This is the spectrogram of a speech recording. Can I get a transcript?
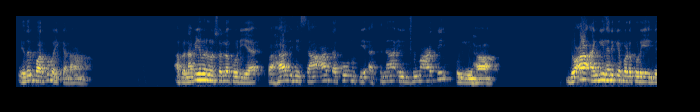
எதிர்பார்ப்பு வைக்கலாம். அப்ப நபியவர்கள் சொல்லக்கூடிய ஃபஹாதிஹி தகூனு ஃபி அத்னாஇல் குல்லிஹா. துஆ அங்கீகரிக்கப்படக்கூடிய இந்த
